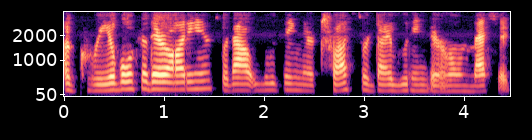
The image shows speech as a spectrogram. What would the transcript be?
agreeable to their audience without losing their trust or diluting their own message.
